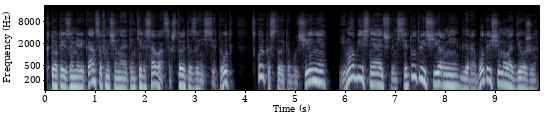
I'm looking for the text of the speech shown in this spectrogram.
Кто-то из американцев начинает интересоваться, что это за институт, сколько стоит обучение, Ему объясняют, что институт вечерний для работающей молодежи.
